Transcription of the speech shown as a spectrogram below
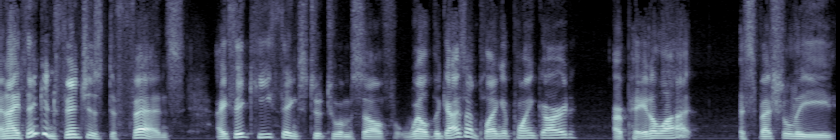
And I think in Finch's defense, I think he thinks to, to himself, well, the guys I'm playing at point guard are paid a lot, especially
